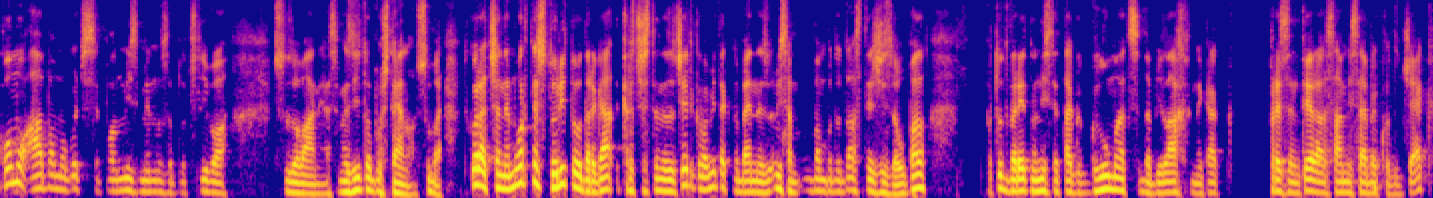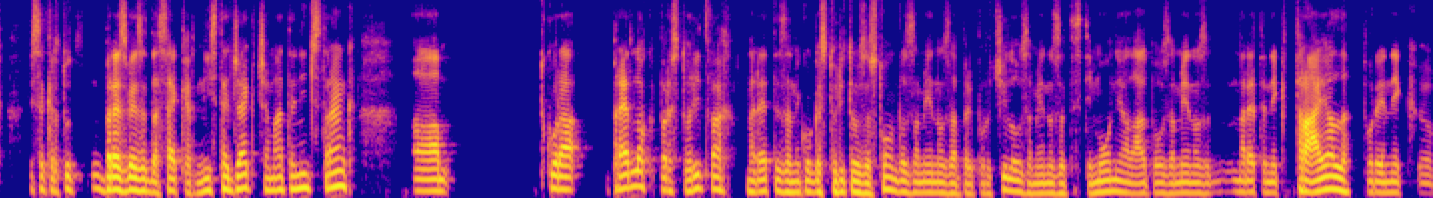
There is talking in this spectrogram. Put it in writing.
komu, ali pa mogoče se pa mi zmenimo za plačljivo sodelovanje. Se mi zdi to pošteno, super. Tako da, če ne morete storitev, ker če ste na začetku, vam tako noben, mislim, vam bodo dosti težje zaupali, pa tudi verjetno niste tako glumac, da bi lahko nekako prezentirali sami sebe kot Jack. Mislim, ker tudi brez veze, da se, ker niste Jack, če imate nič strank. Um, tako da, predlog pri storitvah naredite za nekoga storitev za ston, v zameno za priporočilo, v zameno za testimonial ali pa v zameno za naredite nek trial, torej nek eh,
